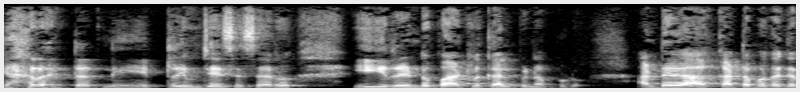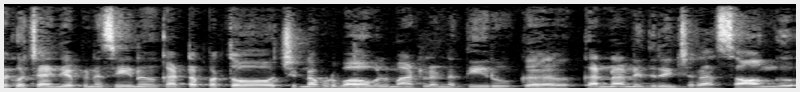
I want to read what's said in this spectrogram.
క్యారెక్టర్ని ట్రిమ్ చేసేసారు ఈ రెండు పాటలు కలిపినప్పుడు. అంటే ఆ కట్టప్ప దగ్గరకు వచ్చాయని చెప్పిన సీను కట్టప్పతో చిన్నప్పుడు బాహుబలి మాట్లాడిన తీరు క- కన్నా నిద్రించిన సాంగ్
